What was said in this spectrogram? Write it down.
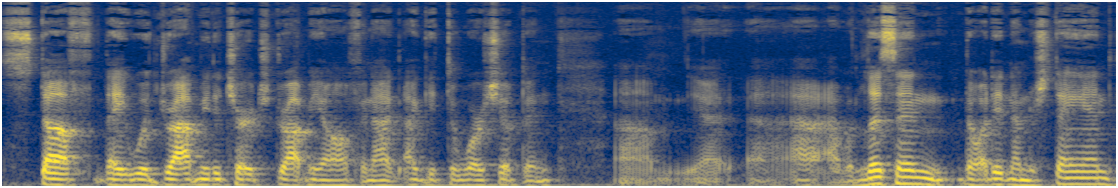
stuff, they would drive me to church, drop me off, and I I get to worship and um, yeah, uh, I, I would listen though I didn't understand,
